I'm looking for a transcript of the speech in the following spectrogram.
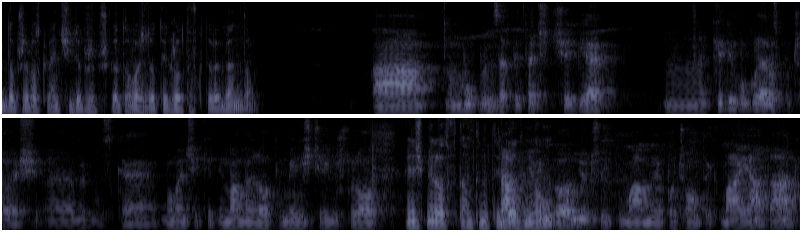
dobrze rozkręcić, dobrze przygotować do tych lotów, które będą. A mógłbym zapytać Ciebie, mm, kiedy w ogóle rozpocząłeś wywózkę? W momencie, kiedy mamy loty, mieliście już lot Mieliśmy lot w tamtym w tamtym tygodniu. tygodniu, czyli tu mamy początek maja, tak?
